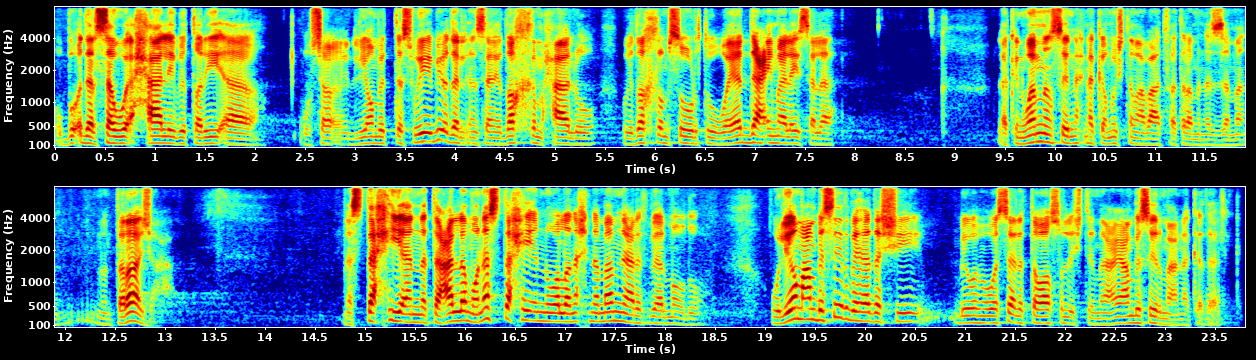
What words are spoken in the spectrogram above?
وبقدر سوق حالي بطريقة واليوم بالتسويق بيقدر الإنسان يضخم حاله ويضخم صورته ويدعي ما ليس له. لكن وين بنصير نحن كمجتمع بعد فترة من الزمن؟ نتراجع. نستحي أن نتعلم ونستحي أنه والله نحن ما بنعرف بهالموضوع. واليوم عم بيصير بهذا الشيء بوسائل التواصل الاجتماعي عم بيصير معنا كذلك.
